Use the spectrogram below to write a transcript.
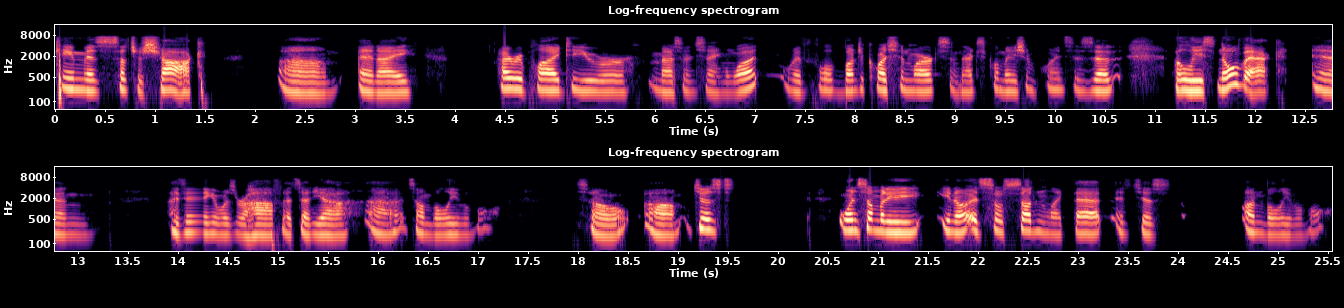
came as such a shock. Um, and I I replied to your message saying, What? with a bunch of question marks and exclamation points. Is that Elise Novak? And I think it was Rahaf that said, Yeah, uh, it's unbelievable. So um, just when somebody, you know, it's so sudden like that, it's just unbelievable.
